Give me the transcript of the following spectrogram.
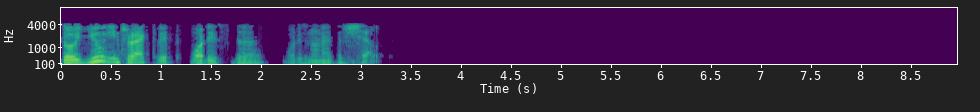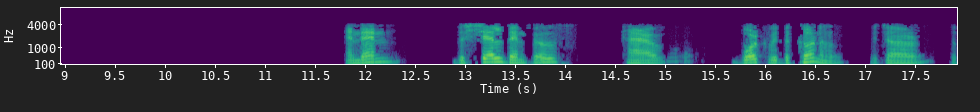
So you interact with what is the what is known as the shell. And then the shell themselves have work with the kernel which are the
